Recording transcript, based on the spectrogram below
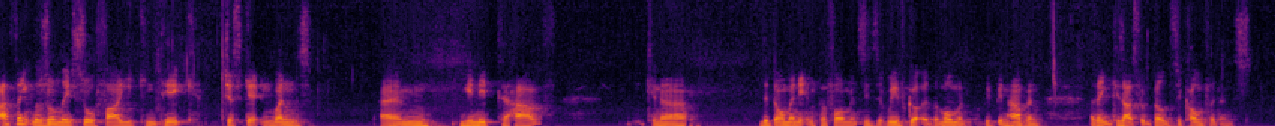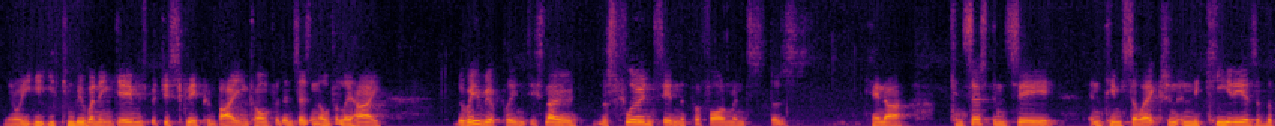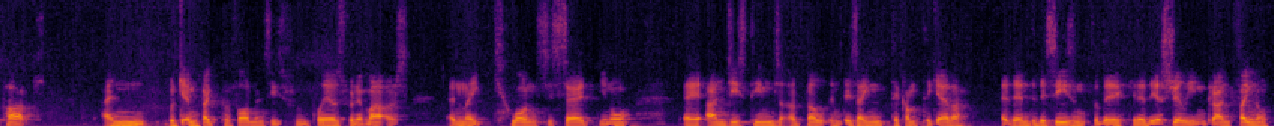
I think there's only so far you can take just getting wins. Um, you need to have kind of the dominating performances that we've got at the moment. We've been having, I think, because that's what builds the confidence. You know, you, you can be winning games, but just scraping by and confidence isn't overly high. The way we're playing just now, there's fluency in the performance. There's kind of consistency in team selection in the key areas of the park and we're getting big performances from players when it matters. And like Lawrence has said, you know, uh, Ange's teams are built and designed to come together at the end of the season for the kind of the Australian Grand Final.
